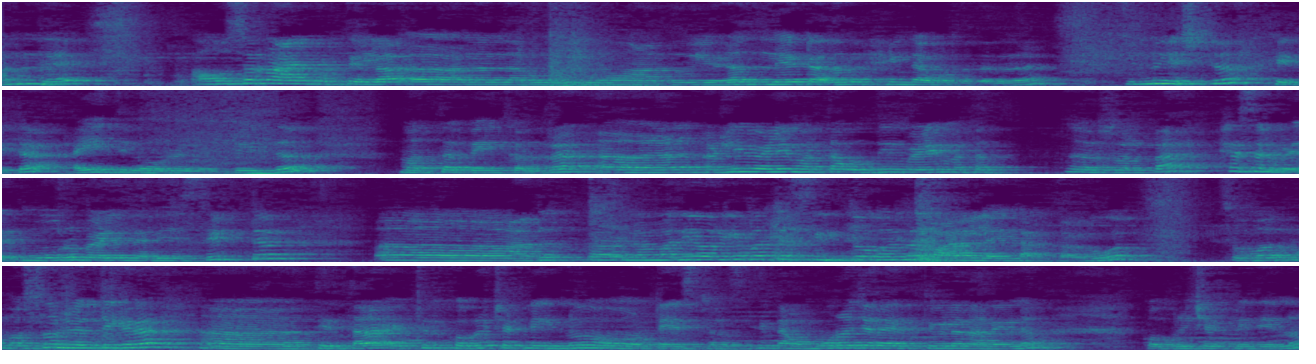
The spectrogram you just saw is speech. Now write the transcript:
ಅಂದೆ. ಅವಸರ ಆಗಿಬಿಡ್ತಿಲ್ಲ ನನ್ನ ರುಟೀನು ಅದು ಹೇಳೋದು ಲೇಟ್ ಆದ್ರೆ ಹೆಂಗಾಗ್ಬಿಡ್ತದೆ ಅಂದ್ರೆ. ಇನ್ನೂ ಇಷ್ಟು ಹಿಟ್ಟು ಐತಿ ನೋಡ್ರಿ ರುಬ್ಬಿದ್ದು ಮತ್ತು ಬೇಕಂದ್ರೆ ನಾನು ನಾನು ಕಡಲೆಬೇಳೆ ಮತ್ತು ಉದ್ದಿನ ಬೇಳೆ ಮತ್ತು ಸ್ವಲ್ಪ ಹೆಸರು ಬೇಳೆ ಮೂರು ಬೇಳೆ ನೆನೆಸಿಟ್ಟು ಅದಕ್ಕೆ ನಮ್ಮ ಮನೆಯವ್ರಿಗೆ ಮತ್ತೆ ಸಿದ್ದು ಬಂದ್ರೆ ಭಾಳ ಲೈಕ್ ಆಗ್ತಾವೆ. ಸೊ ಮೊಸರು ಜೊತೆಗೆ ತಿಂತಾರೆ. ಆ್ಯಕ್ಚುಲಿ ಕೊಬ್ಬರಿ ಚಟ್ನಿ ಇನ್ನೂ ಟೇಸ್ಟ್ ಅನಿಸ್ತೀವಿ ನಾವು ಮೂರು ಜನ ಇರ್ತೀವಿಲ್ಲ, ನಾನೇನು ಕೊಬ್ಬರಿ ಚಟ್ನಿದೇನು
